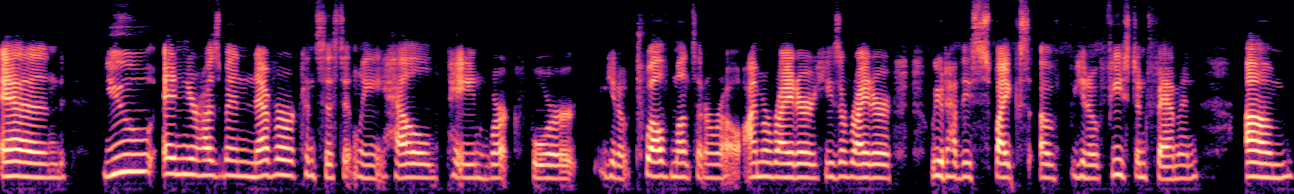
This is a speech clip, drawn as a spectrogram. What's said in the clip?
And you and your husband never consistently held paying work for you know 12 months in a row. I'm a writer he's a writer. We would have these spikes of you know feast and famine. Um,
